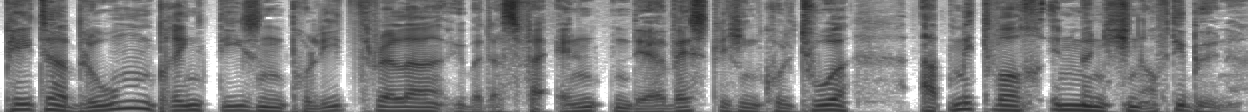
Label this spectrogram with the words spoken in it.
Peter Blum bringt diesen Politthriller über das Verenden der westlichen Kultur ab Mittwoch in München auf die Bühne.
